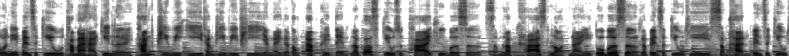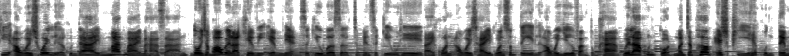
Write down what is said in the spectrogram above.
ตัวนี้เป็นสกิลทำมาหากินเลย ทั้ง PVE ทั้ง PVP ยังไงก็ต้องอัพให้เต็ม แล้วก็สกิลสุดท้ายคือ Berserk สำหรับคลาส Lord Knight ตัว Berserk ก็เป็นสกิลที่สำคัญ เป็นสกิลที่เอาไว้ช่วยเหลือคุณได้มากมายมหาศาล โดยเฉพาะเวลา KVM เนี่ยสกิล Berserk จะเป็นสกิลที่หลายคนเอาไว้ใช้กวนส้นตีนหรือเอาไว้ยื้อฝั่งตรงข้าม เวลาคุณกดมันจะเพิ่ม HP ให้คุณเต็ม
